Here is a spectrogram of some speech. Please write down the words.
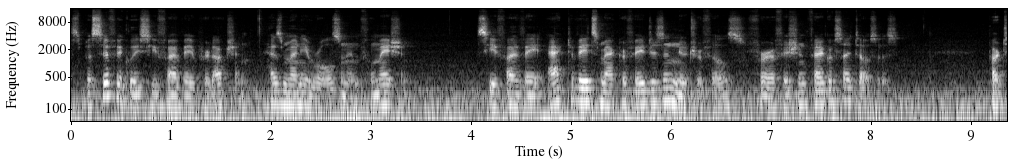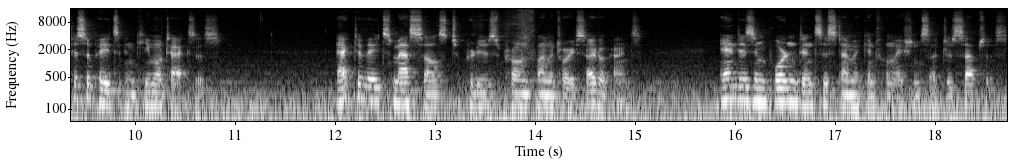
specifically C5a production, has many roles in inflammation. C5a activates macrophages and neutrophils for efficient phagocytosis, participates in chemotaxis, activates mast cells to produce pro-inflammatory cytokines, and is important in systemic inflammation such as sepsis.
